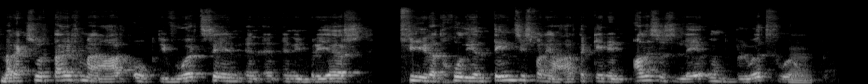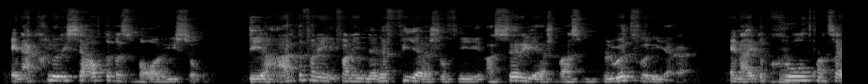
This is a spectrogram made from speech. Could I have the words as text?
Maar ek soortuig my hart ook die woord sê in in in, in Hebreërs 4 dat God die intensies van die harte ken en alles is lê ontbloot voor hom. Hmm. En ek glo dieselfde was waar hierso. Die harte van die van die Ninevehers of die Assiriërs was bloot voor die Here en hy het op grond van sy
